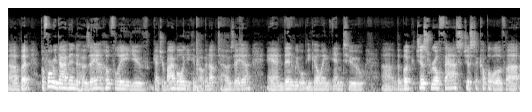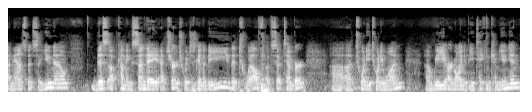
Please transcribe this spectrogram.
Uh, but before we dive into Hosea, hopefully you've got your Bible, you can open up to Hosea, and then we will be going into uh, the book just real fast, just a couple of uh, announcements so you know. This upcoming Sunday at church, which is going to be the 12th of September, uh, 2021, uh, we are going to be taking communion.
